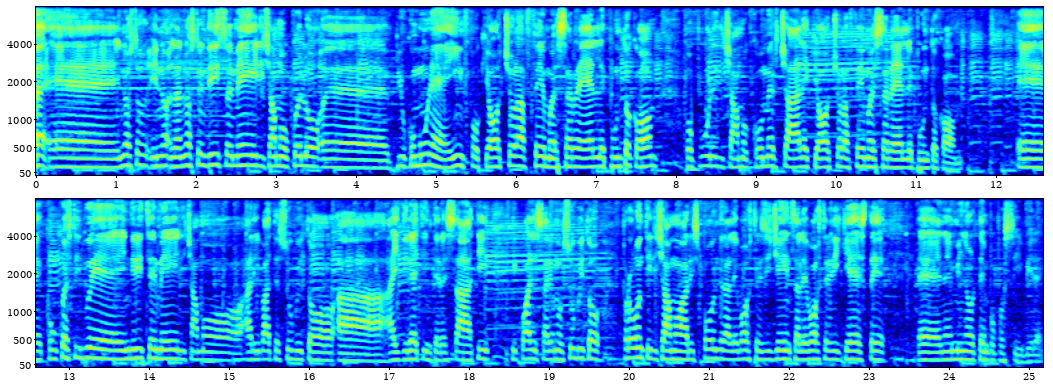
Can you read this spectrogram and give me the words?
Beh, eh, il, nostro, il, il, nostro, indirizzo email, diciamo quello eh, più comune è info-femosrl.com oppure diciamo commerciale-femosrl.com. Eh, con questi due indirizzi email diciamo, arrivate subito a, ai diretti interessati, i quali saremo subito pronti diciamo, a rispondere alle vostre esigenze, alle vostre richieste eh, nel minor tempo possibile.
